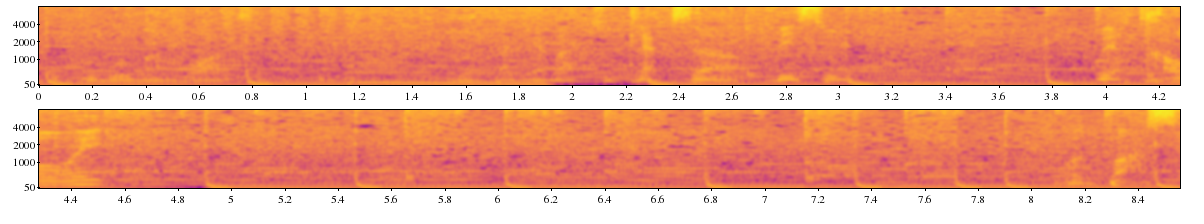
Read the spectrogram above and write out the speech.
Beaucoup beau main droite. Wembanyama qui claque ça. Besson. Vers Traoré. Bonne passe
